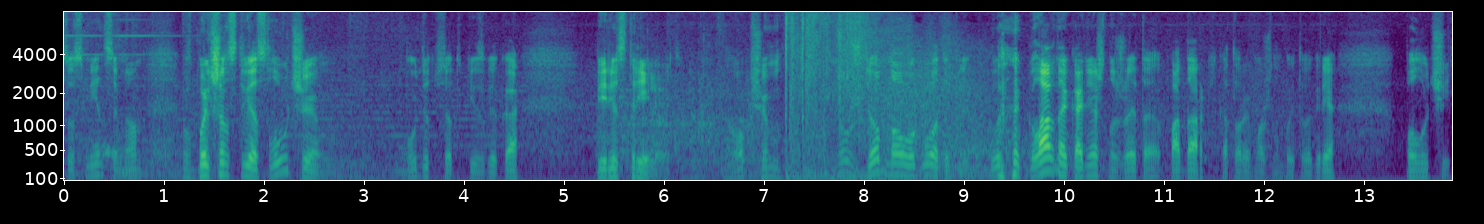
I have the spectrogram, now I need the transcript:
с эсминцами он в большинстве случаев будет все-таки из ГК перестреливать. В общем, ну, ждем Нового года. Главное, конечно же, это подарки, которые можно будет в игре получить.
